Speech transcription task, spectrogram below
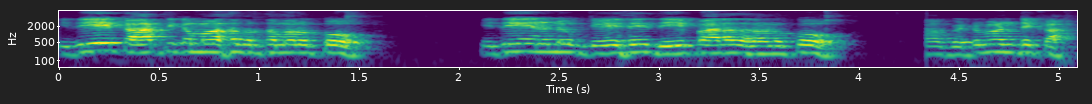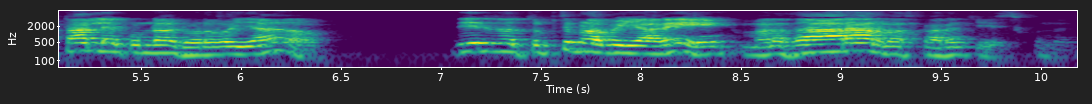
ఇదే కార్తీక మాస వ్రతం అనుకో ఇదే నన్ను చేసే దీపారాధన అనుకో. నాకు ఎటువంటి కష్టాలు లేకుండా చూడవయ్యా. దీనితో తృప్తి పడవయ్యా అని మనసారా నమస్కారం చేసుకున్నది.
